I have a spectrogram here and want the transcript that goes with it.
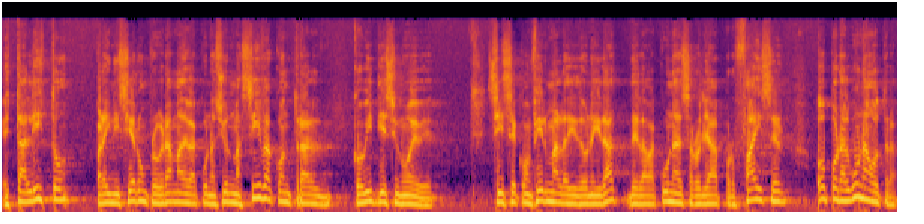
está listo para iniciar un programa de vacunación masiva contra el COVID-19 si se confirma la idoneidad de la vacuna desarrollada por Pfizer o por alguna otra.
